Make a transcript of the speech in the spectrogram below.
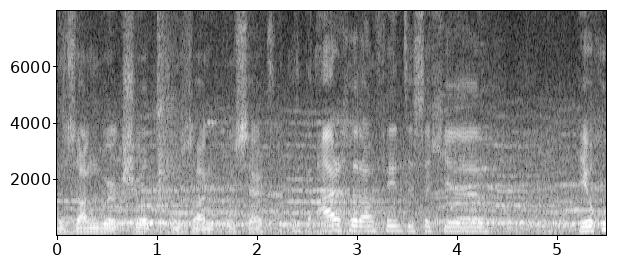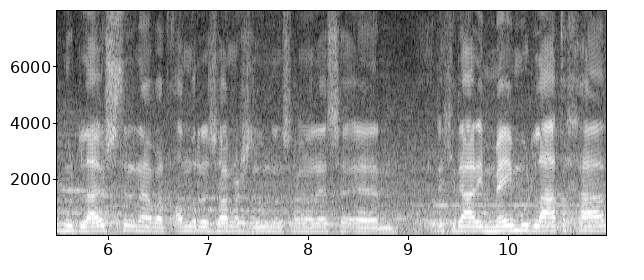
een zangworkshop of een zangconcert. Wat ik aardig eraan vind is dat je heel goed moet luisteren naar wat andere zangers doen en zangeressen. En dat je daarin mee moet laten gaan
